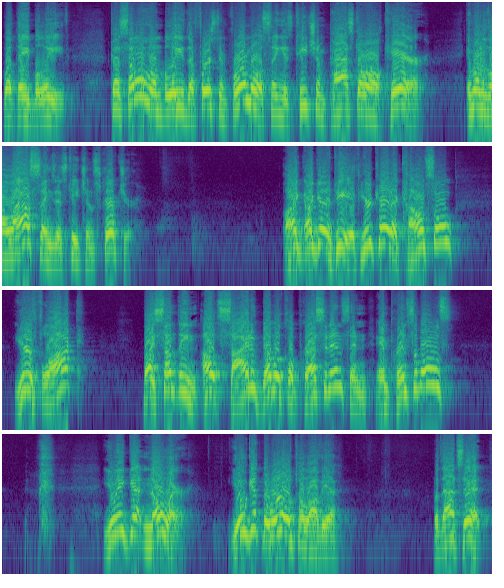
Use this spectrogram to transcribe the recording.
what they believe. Because some of them believe the first and foremost thing is teaching pastoral care. And one of the last things is teaching scripture. I, I guarantee you, if you're trying to counsel your flock by something outside of biblical precedents and, and principles, you ain't getting nowhere. You'll get the world to love you, but that's it.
